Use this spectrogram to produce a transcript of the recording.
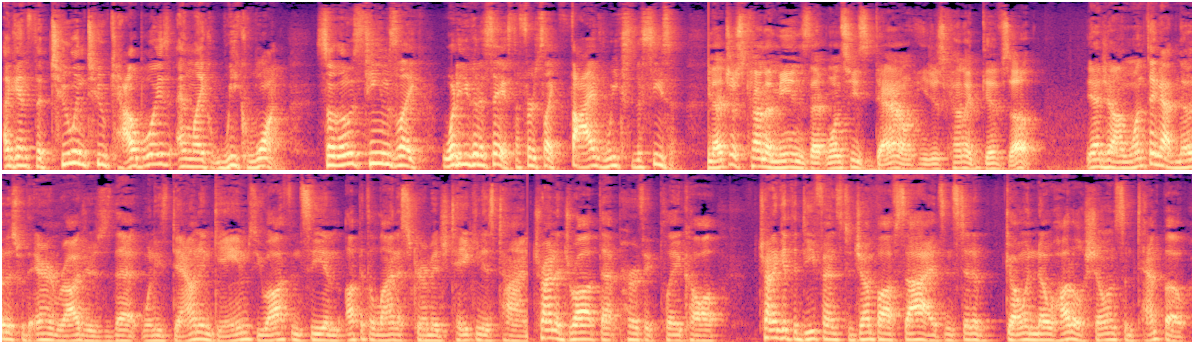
against the 2 and 2 Cowboys and like week 1. So those teams like what are you going to say? It's the first like 5 weeks of the season. That just kind of means that once he's down, he just kind of gives up. Yeah, John, one thing I've noticed with Aaron Rodgers is that when he's down in games, you often see him up at the line of scrimmage taking his time, trying to draw up that perfect play call, trying to get the defense to jump off sides instead of going no huddle, showing some tempo.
